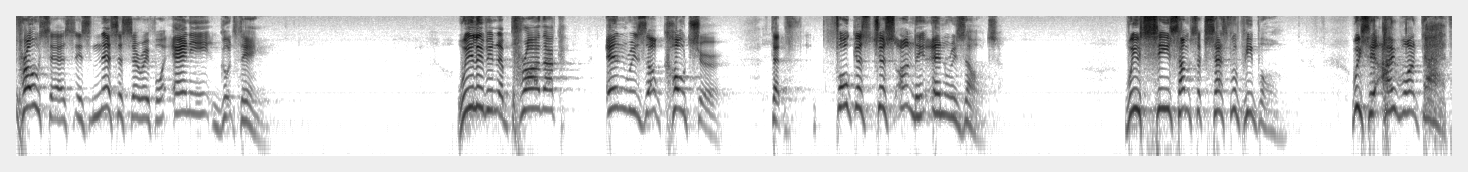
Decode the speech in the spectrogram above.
Process is necessary for any good thing. We live in a product end result culture that f- focus just on the end result. We see some successful people. We say, I want that.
